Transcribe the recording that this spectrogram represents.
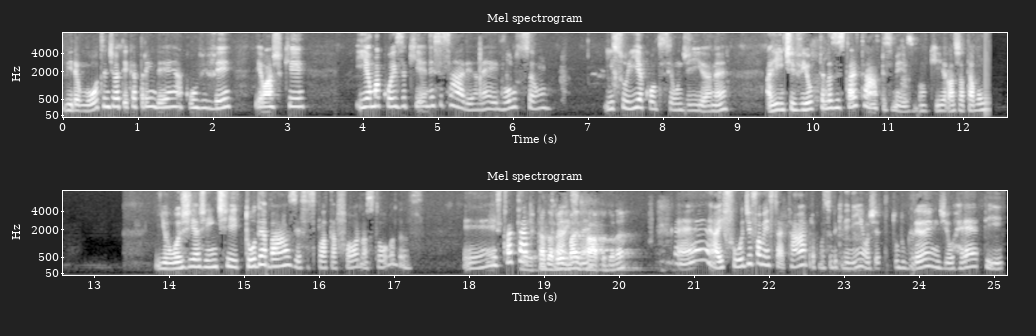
vira um outro, a gente vai ter que aprender a conviver. Eu acho que e é uma coisa que é necessária, né? Evolução. Isso ia acontecer um dia, né? A gente viu pelas startups mesmo, que elas já estavam e hoje a gente tudo é a base, essas plataformas todas é startup. É, cada vez mais né? rápido, né? É, a iFood foi uma startup, começou pequenininha, hoje é tudo grande, o Rap,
